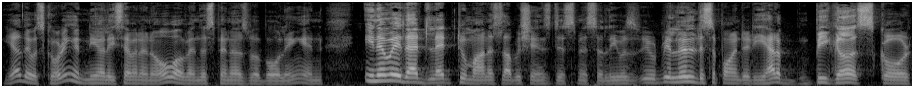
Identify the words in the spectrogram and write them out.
Yeah, they were scoring at nearly 7 and oh over when the spinners were bowling. And in a way, that led to Marnus Labuschagne's dismissal. He was he would be a little disappointed. He had a bigger score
